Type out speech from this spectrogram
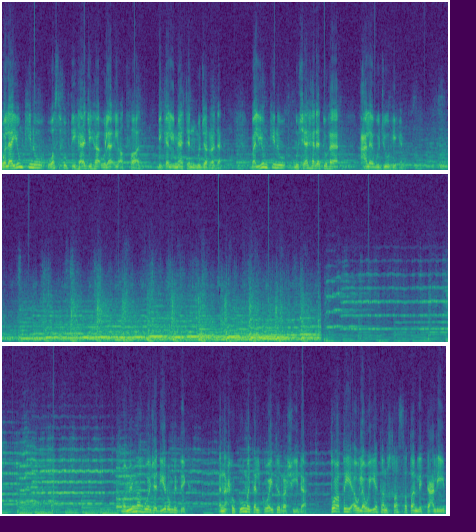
ولا يمكن وصف ابتهاج هؤلاء الأطفال بكلمات مجردة بل يمكن مشاهدتها على وجوههم. ومما هو جدير بالذكر أن حكومة الكويت الرشيدة تعطي أولوية خاصة للتعليم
